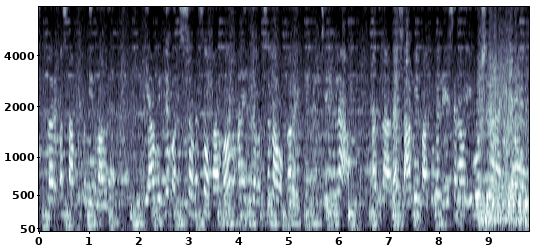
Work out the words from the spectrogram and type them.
ஃபுல்லாக ஸ்தாபனம் பண்ணிடுவாங்க. என் வீட்டில் வருஷம் வருஷம் உட்காருவோம். ஆனால் இந்த வருஷம் நான் உட்கார வைக்கிறேன் சரிங்களா? அதனால சாமியை பார்த்தோன்னா லேசனாக இமோஷனல் ஆகிடும்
